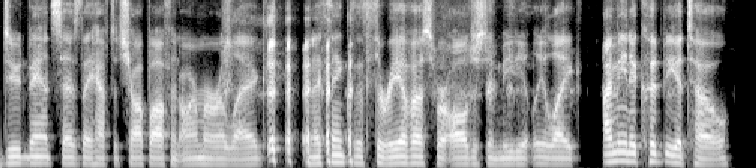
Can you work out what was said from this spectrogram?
Dude Band says they have to chop off an arm or a leg. and I think the three of us were all just immediately like, I mean, it could be a toe.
